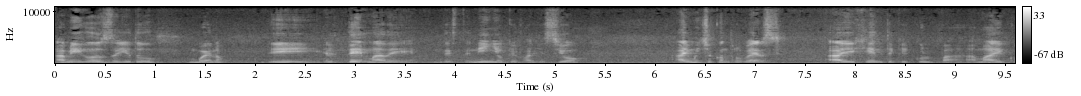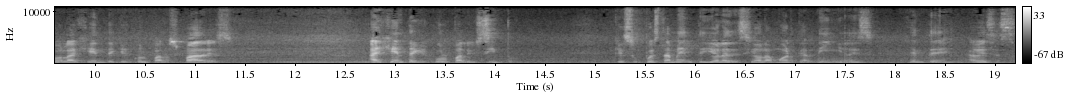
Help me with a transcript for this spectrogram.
Amigos de YouTube, bueno, y el tema de, este niño que falleció, hay mucha controversia. Hay gente que culpa a Michael, hay gente que culpa a los padres, hay gente que culpa a Luisito, que supuestamente yo le decía la muerte al niño. Dice, gente a veces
